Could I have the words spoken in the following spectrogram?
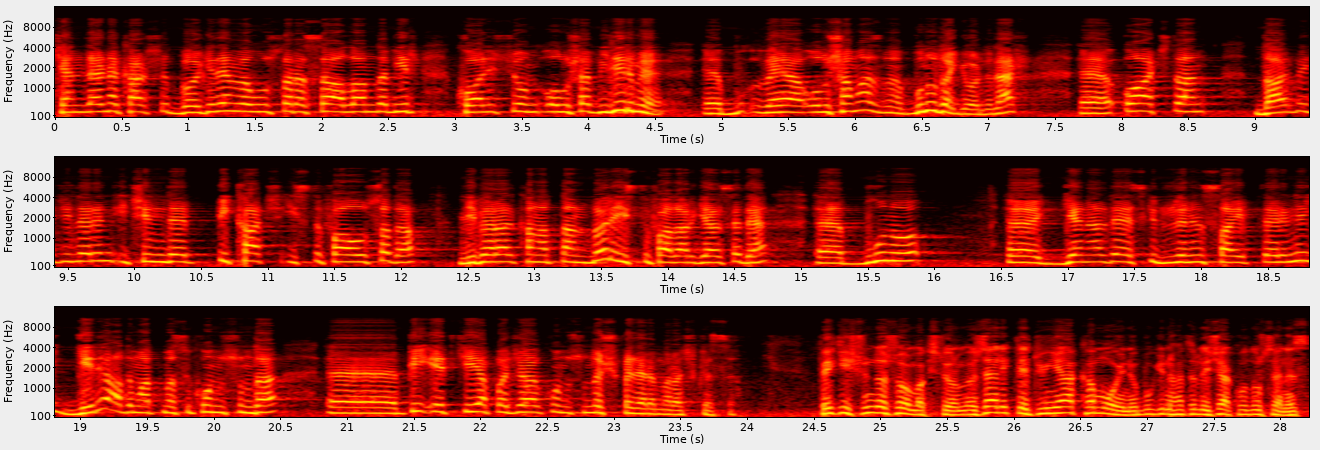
Kendilerine karşı bölgeden ve uluslararası alanda bir koalisyon oluşabilir mi veya oluşamaz mı? Bunu da gördüler. E, o açıdan darbecilerin içinde birkaç istifa olsa da liberal kanattan böyle istifalar gelse de e, bunu e, genelde eski düzenin sahiplerini geri adım atması konusunda e, bir etki yapacağı konusunda şüphelerim var açıkçası. Peki şunu da sormak istiyorum. Özellikle dünya kamuoyunu bugün hatırlayacak olursanız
